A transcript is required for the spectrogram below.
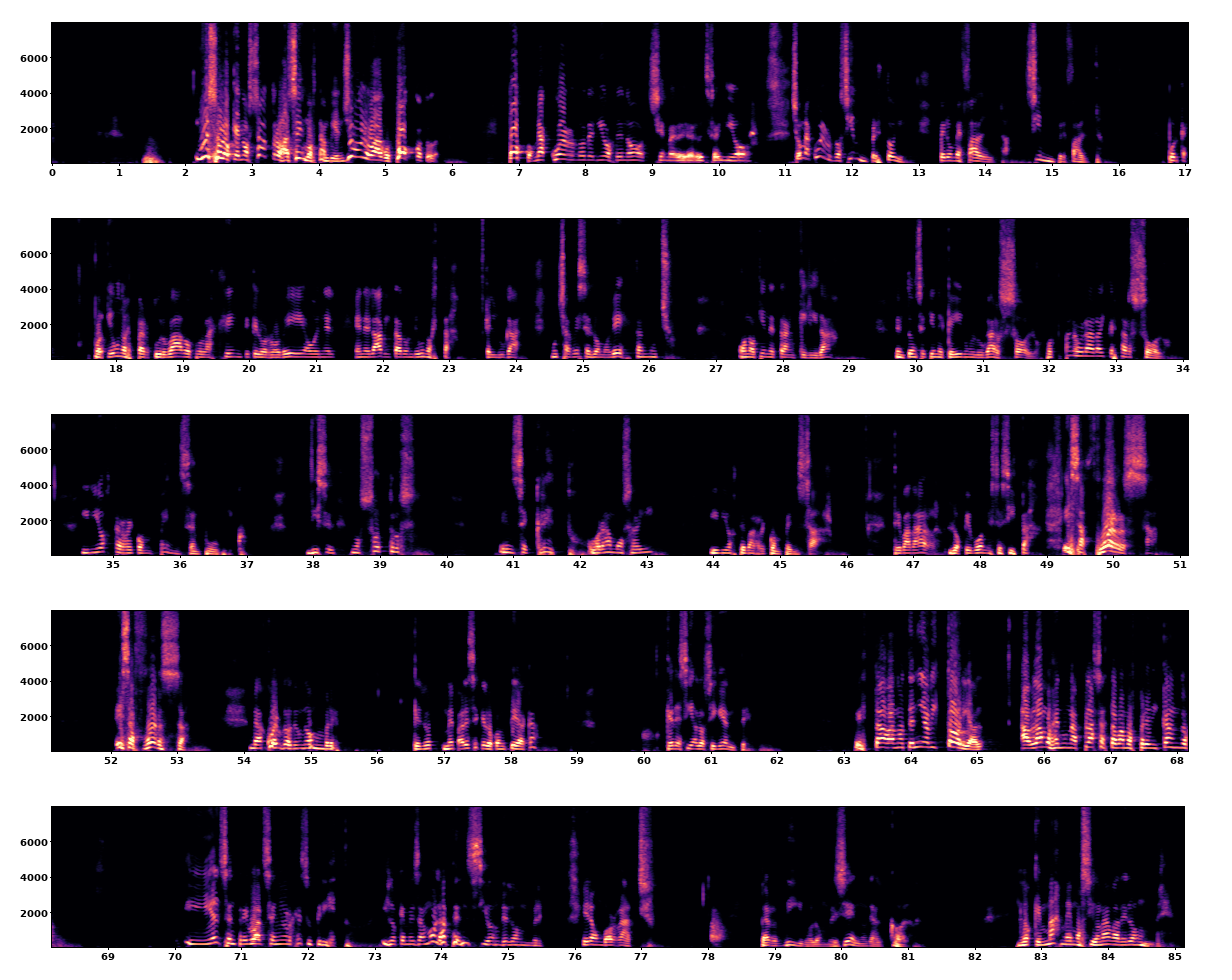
Y eso es lo que nosotros hacemos también. Yo lo hago poco todavía poco. Me acuerdo de Dios de noche, Señor. Yo me acuerdo, siempre estoy, pero me falta, siempre falta. Porque, porque uno es perturbado por la gente que lo rodea o en el, en el hábitat donde uno está, el lugar. Muchas veces lo molestan mucho o no tiene tranquilidad. Entonces tiene que ir a un lugar solo, porque para orar hay que estar solo y Dios te recompensa en público. Dice, nosotros en secreto oramos ahí y Dios te va a recompensar. Te va a dar lo que vos necesitas. Esa fuerza. Esa fuerza. Me acuerdo de un hombre que yo me parece que lo conté acá, que decía lo siguiente estaba, no tenía victoria. Hablamos en una plaza, estábamos predicando y él se entregó al Señor Jesucristo. Y lo que me llamó la atención del hombre era un borracho, perdido el hombre, lleno de alcohol. Lo que más me emocionaba del hombre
